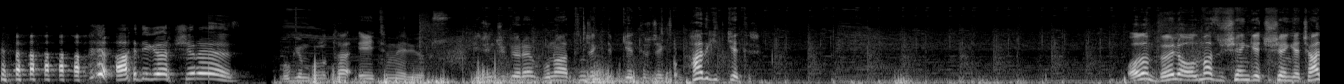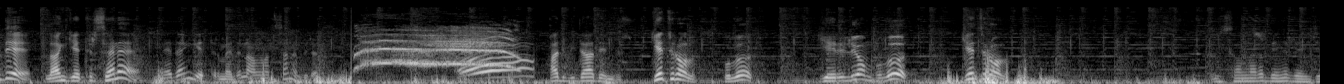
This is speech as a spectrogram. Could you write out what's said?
Hadi görüşürüz. Bugün Bulut'a eğitim veriyoruz. Birinci görev bunu atınca gidip getireceksin. Hadi git getir. Oğlum böyle olmaz üşengeç üşengeç hadi. Lan getirsene. Neden getirmedin anlatsana biraz. Hadi bir daha deniyoruz. Getir oğlum. Bulut. Geriliyorum Bulut. Getir oğlum. İnsanlara beni rencide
